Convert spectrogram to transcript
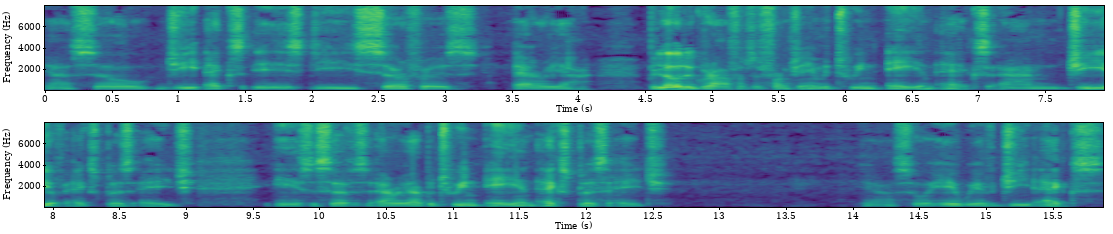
yeah, so Gx is the surface area below the graph of the function in between a and x, and g of x plus h is the surface area between a and x plus h. Yeah, so here we have gx,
